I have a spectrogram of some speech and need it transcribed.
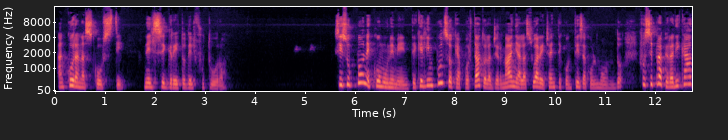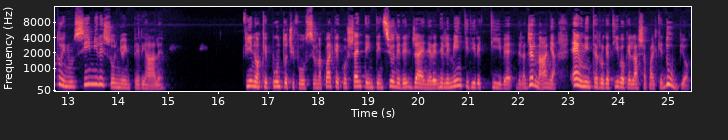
ancora nascosti nel segreto del futuro. Si suppone comunemente che l'impulso che ha portato la Germania alla sua recente contesa col mondo fosse proprio radicato in un simile sogno imperiale. Fino a che punto ci fosse una qualche cosciente intenzione del genere nelle menti direttive della Germania è un interrogativo che lascia qualche dubbio,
